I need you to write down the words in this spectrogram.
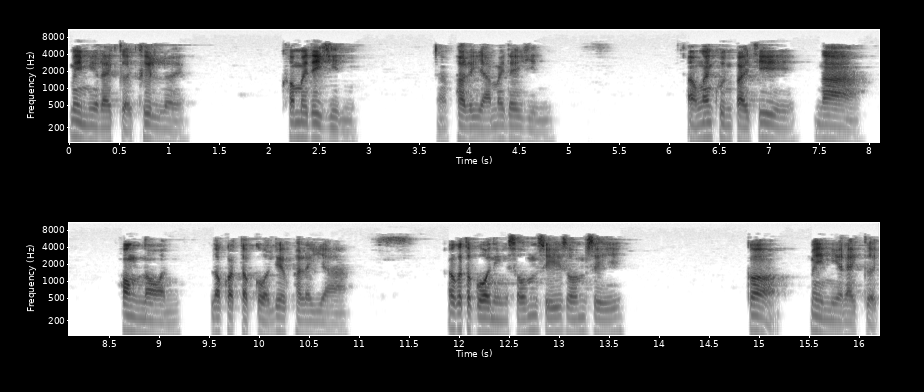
ไม่มีอะไรเกิดขึ้นเลย เขาไม่ได้ยินนะภรรยาไม่ได้ยิน เอางั้นคุณไปที่หน้าห้องนอน แล้วก็ตะโกนเรียกภรรยา แล้วก็ตะโกนอีกสมศรีสมศรีก็ไม่มีอะไรเกิด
